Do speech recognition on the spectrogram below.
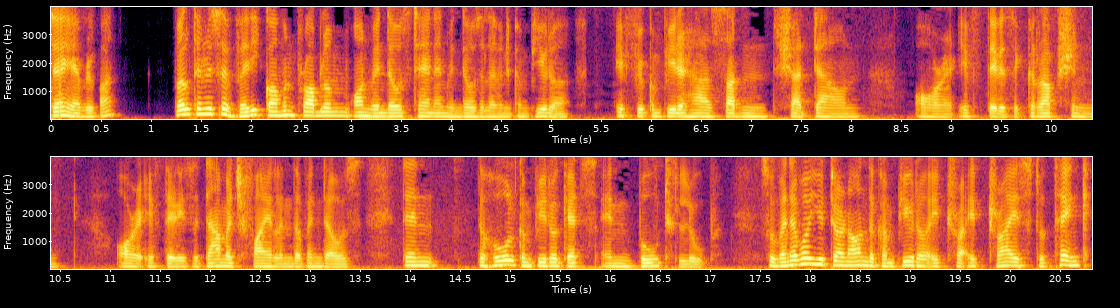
day everyone. Well, there is a very common problem on Windows 10 and Windows 11 computer. If your computer has sudden shutdown or if there is a corruption or if there is a damage file in the Windows, then the whole computer gets in boot loop. So whenever you turn on the computer, it, try, it tries to think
